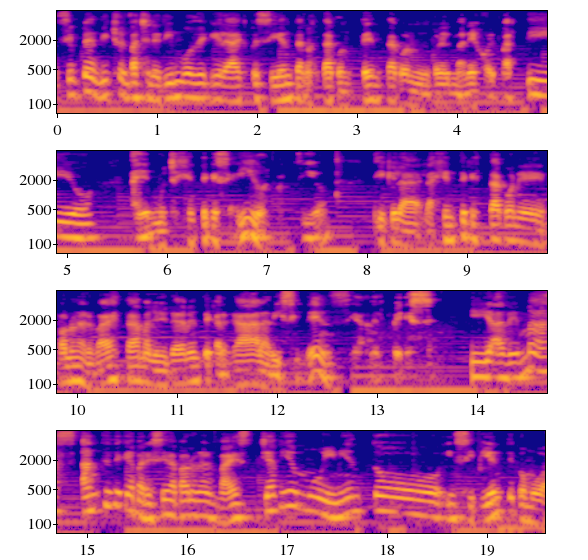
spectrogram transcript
siempre han dicho el bacheletismo de que la expresidenta no está contenta con, con, el manejo del partido, hay mucha gente que se ha ido del partido y que la, gente que está con eh, Pablo Narváez está mayoritariamente cargada a la disidencia del PS. Y además, antes de que apareciera Pablo Narváez, ya había un movimiento incipiente como,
